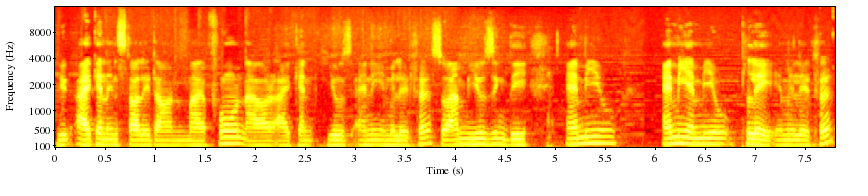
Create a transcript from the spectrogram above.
you, I can install it on my phone or I can use any emulator. So I'm using the MU MEMU play emulator.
